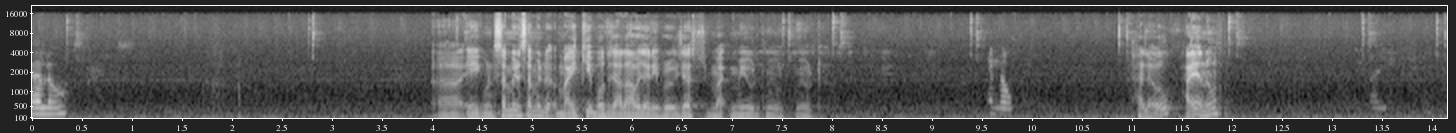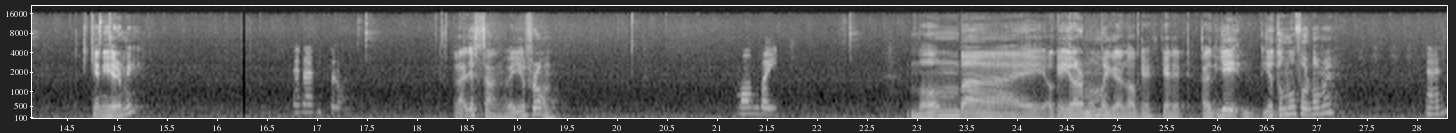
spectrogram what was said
हेलो Uh, एक मिनट समीर समीर माइक की बहुत ज़्यादा आवाज़ आ रही है bro just mute mute mute Hello. Hello hi Anu can you hear me? Rajasthan where you from Mumbai. Mumbai okay you are Mumbai girl okay get it ये ये तुम हो फ़ोटो में And?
